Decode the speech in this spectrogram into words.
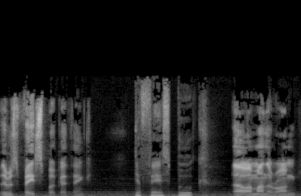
it was Facebook. I think. The Facebook. Oh, I'm on the wrong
